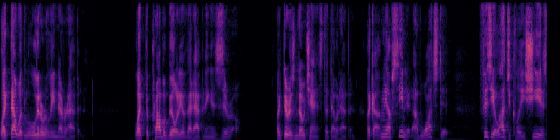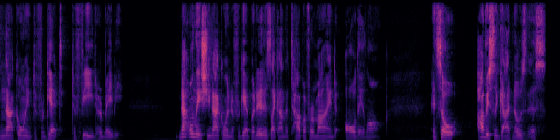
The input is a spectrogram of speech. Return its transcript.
like that would literally never happen. Like the probability of that happening is zero. Like there is no chance that that would happen. Like I mean I've seen it. I've watched it. Physiologically, she is not going to forget to feed her baby. Not only is she not going to forget, but it is like on the top of her mind all day long. And so obviously God knows this.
